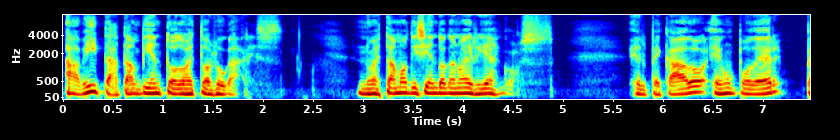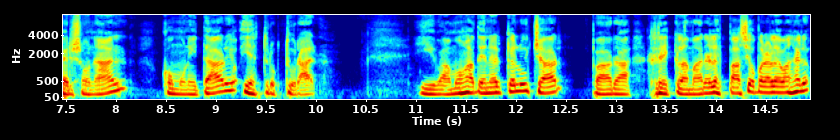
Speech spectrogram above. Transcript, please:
habita también todos estos lugares. No estamos diciendo que no hay riesgos. El pecado es un poder personal, comunitario y estructural. Y vamos a tener que luchar para reclamar el espacio para el Evangelio,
